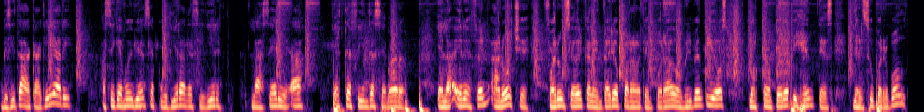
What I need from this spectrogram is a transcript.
visita a Cagliari. Así que muy bien se pudiera decidir la Serie A este fin de semana. En la NFL anoche fue anunciado el calendario para la temporada 2022. Los campeones vigentes del Super Bowl,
